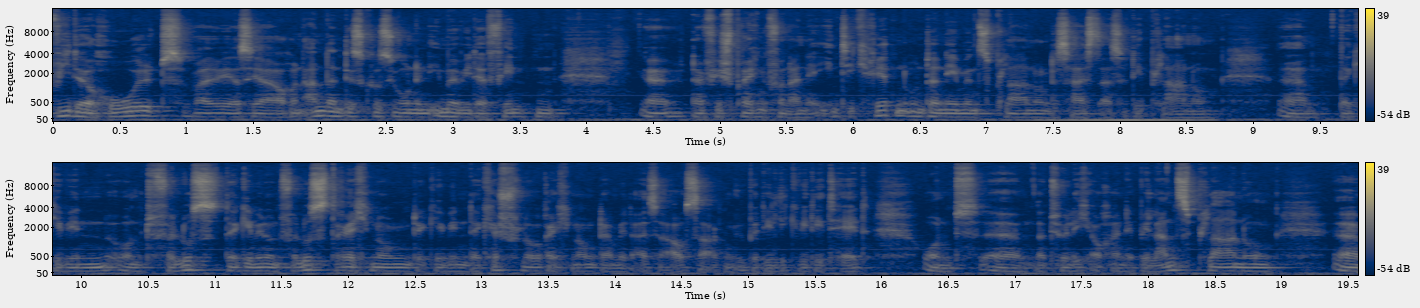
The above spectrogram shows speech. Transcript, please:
wiederholt, weil wir es ja auch in anderen Diskussionen immer wieder finden. Dafür sprechen von einer integrierten Unternehmensplanung, das heißt also die Planung der Gewinn- und Verlust, der Gewinn- und Verlustrechnung, der Gewinn der Cashflow-Rechnung, damit also Aussagen über die Liquidität und äh, natürlich auch eine Bilanzplanung äh,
